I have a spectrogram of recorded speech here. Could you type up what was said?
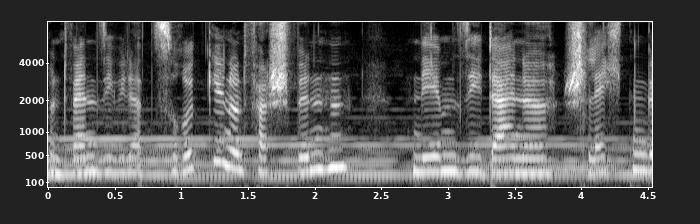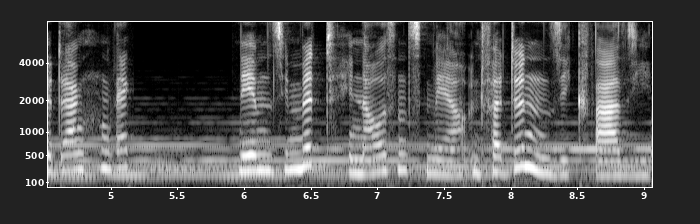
Und wenn sie wieder zurückgehen und verschwinden, nehmen sie deine schlechten Gedanken weg, nehmen sie mit hinaus ins Meer und verdünnen sie quasi,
